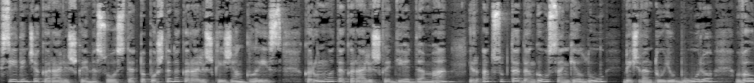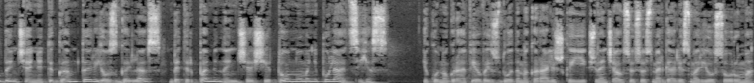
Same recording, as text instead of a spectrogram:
sėdinčią karališkajame soste, papuoštame karališkai ženklais, karūnuota karališka dietama ir apsupta dangaus angelų bei šventųjų būrio, valdančią ne tik gamtą ir jos galias, bet ir paminančią šitonų manipulacijas. Ikonografija vaizduodama karališkai į švenčiausiosios mergelės Marijos orumą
